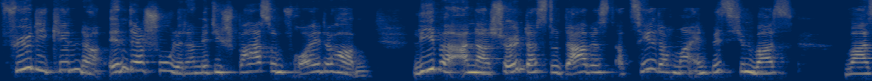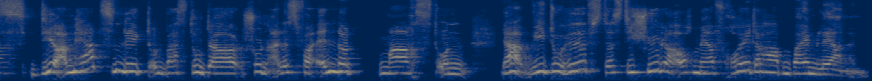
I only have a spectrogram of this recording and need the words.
für die Kinder in der Schule, damit die Spaß und Freude haben. Liebe Anna, schön, dass du da bist. Erzähl doch mal ein bisschen was, was dir am Herzen liegt und was du da schon alles verändert machst und ja, wie du hilfst, dass die Schüler auch mehr Freude haben beim Lernen.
